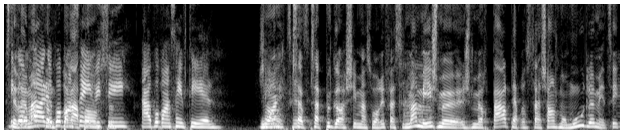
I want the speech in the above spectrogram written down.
C'est C'était comme, vraiment ah, elle a comme pas par pensé à rapport à ça. inviter. Elle a pas pensé à inviter elle. Genre, ouais, ça, peut gâcher ma soirée facilement, mais je me, je me reparle, puis après ça, ça change mon mood, là, mais tu sais,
